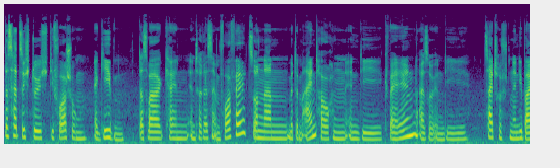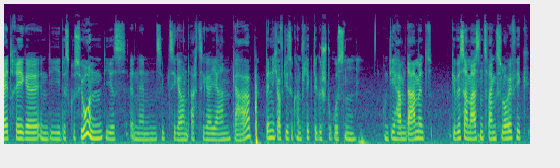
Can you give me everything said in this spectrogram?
Das hat sich durch die Forschung ergeben. Das war kein Interesse im Vorfeld, sondern mit dem Eintauchen in die Quellen, also in die Zeitschriften, in die Beiträge, in die Diskussionen, die es in den 70er und 80er Jahren gab, bin ich auf diese Konflikte gestoßen. Und die haben damit gewissermaßen zwangsläufig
